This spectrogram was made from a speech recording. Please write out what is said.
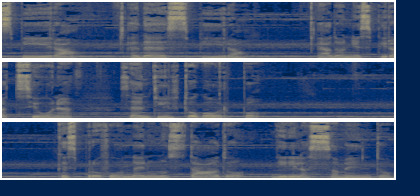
Inspira ed espira. E ad ogni espirazione senti il tuo corpo che sprofonda in uno stato di rilassamento.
